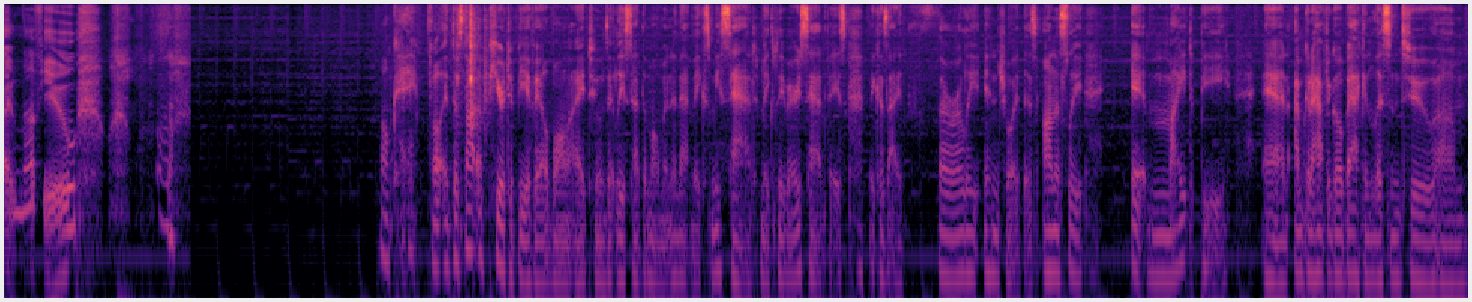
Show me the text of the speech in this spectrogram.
I love you. Okay, well, it does not appear to be available on iTunes, at least at the moment, and that makes me sad. Makes me very sad face because I thoroughly enjoyed this. Honestly, it might be, and I'm gonna have to go back and listen to um,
